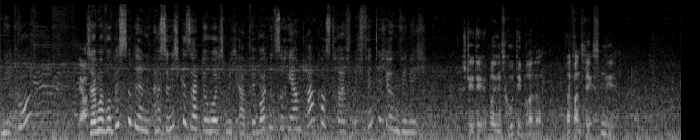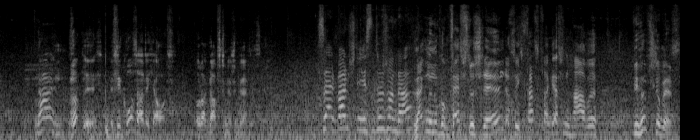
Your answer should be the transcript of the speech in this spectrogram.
Hallo? Ja? Sag mal, wo bist du denn? Hast du nicht gesagt, du holst mich ab? Wir wollten uns doch hier am Parkhaus treffen. Ich finde dich irgendwie nicht. Steht dir übrigens gut, die Brille. Seit wann trägst du die? Nein, wirklich. Es sieht großartig aus. Oder glaubst du mir schon wieder nicht? Seit wann stehst du schon da? Lang genug, um festzustellen, dass ich fast vergessen habe, wie hübsch du bist.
